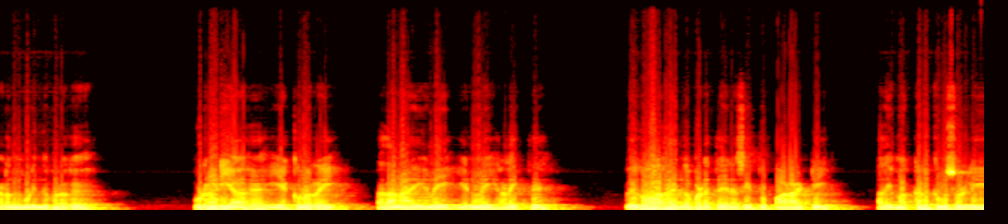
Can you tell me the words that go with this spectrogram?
நடந்து முடிந்த பிறகு உடனடியாக இயக்குனரை கதாநாயகனை என்னை அழைத்து வெகுவாக இந்த படத்தை ரசித்து பாராட்டி அதை மக்களுக்கும் சொல்லி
